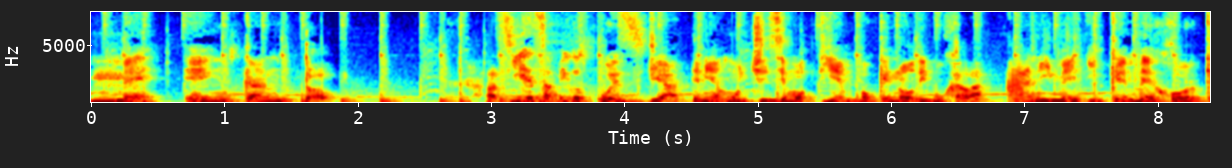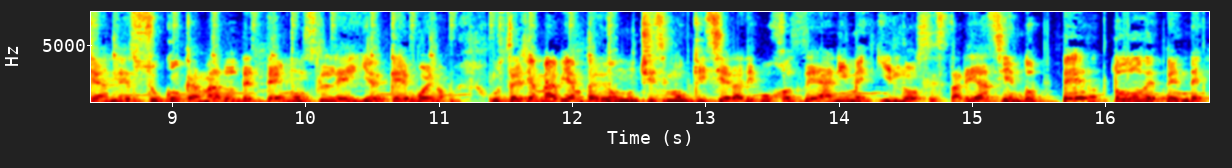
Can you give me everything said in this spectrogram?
Me encantó. Así es amigos, pues ya tenía muchísimo tiempo que no dibujaba anime y qué mejor que a Nezuko Kamado de Demon Slayer que bueno, ustedes ya me habían pedido muchísimo que hiciera dibujos de anime y los estaré haciendo, pero todo depende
